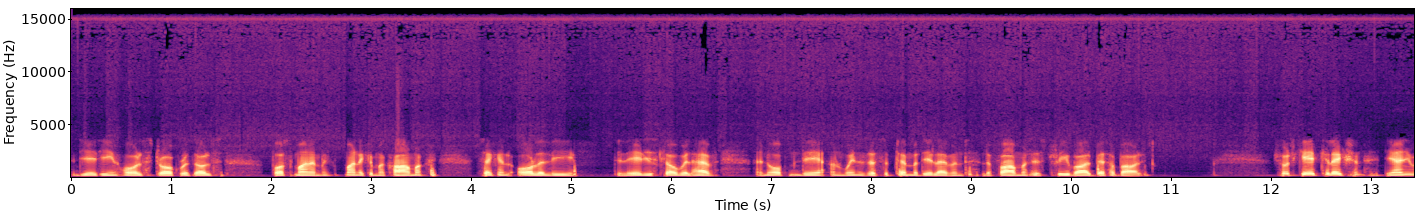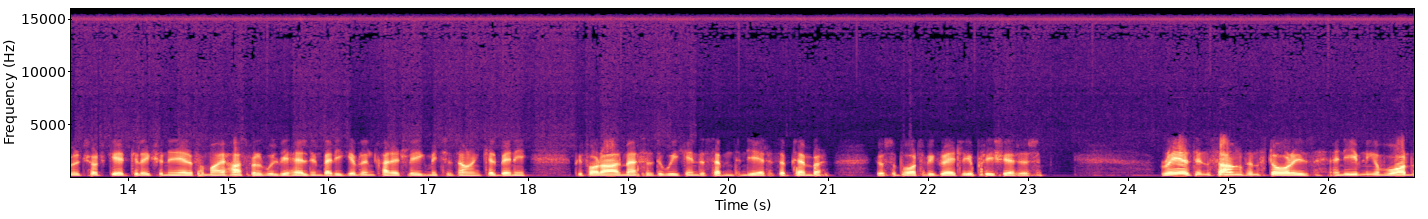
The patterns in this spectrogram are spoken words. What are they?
In the 18 hole stroke results, first Monica McCormack, second Orla Lee. The Ladies Club will have an open day on Wednesday, September the 11th. The format is three ball, better ball. Churchgate Collection. The annual Churchgate Collection in aid of my hospital will be held in Betty Ballygiblin, Collegelegh, Mitchelstown and Kilbehenny before all masses the weekend, the 7th and the 8th of September. Your support will be greatly appreciated. Raised in Songs and Stories, an evening of words,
